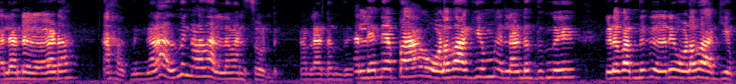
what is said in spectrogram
അല്ലാണ്ട് ഏടാ ആ നിങ്ങളെ അത് നിങ്ങളെ നല്ല മനസ്സുണ്ട്. അല്ലാണ്ട് എന്ത്? അല്ലേ അപ്പൊ ആ ഓളവാഗ്യം അല്ലാണ്ട് എന്തെന്ന്? ഇവിടെ വന്ന് കേറി ഓള ഭാഗ്യം.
